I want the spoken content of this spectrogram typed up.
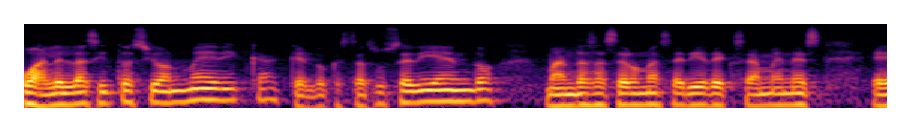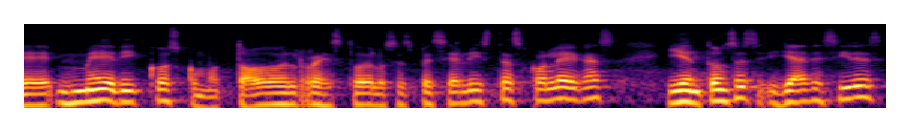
cuál es la situación médica, qué es lo que está sucediendo, mandas a hacer una serie de exámenes eh, médicos como todo el resto de los especialistas, colegas, y entonces ya decides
